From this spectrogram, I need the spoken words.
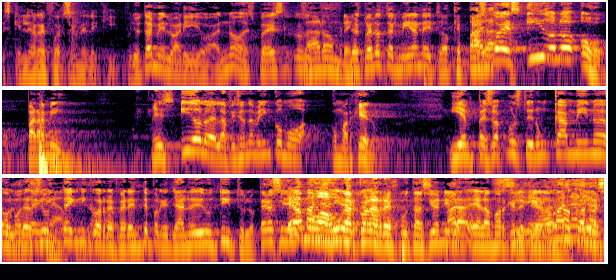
es que le refuercen el equipo. Yo también lo haría, Iván. No, después, los- Claro, hombre. después lo terminan. y- Lo que pasa- Aldo es ídolo, ojo, para mí, es ídolo de la afición de Medellín como, como arquero. Y empezó a construir un camino de volverse un técnico. técnico referente porque ya le dio un título. Pero si le va no va a jugar con la reputación y la- el amor que si le tiene. No, Libertadores,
